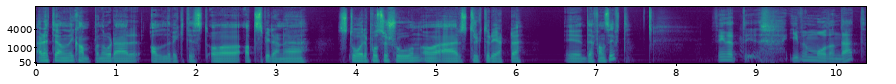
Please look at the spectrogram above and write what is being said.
Er dette en av de kampene hvor det er aller viktigst og at spillerne står i posisjon og er strukturerte defensivt? I think that even more than that,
